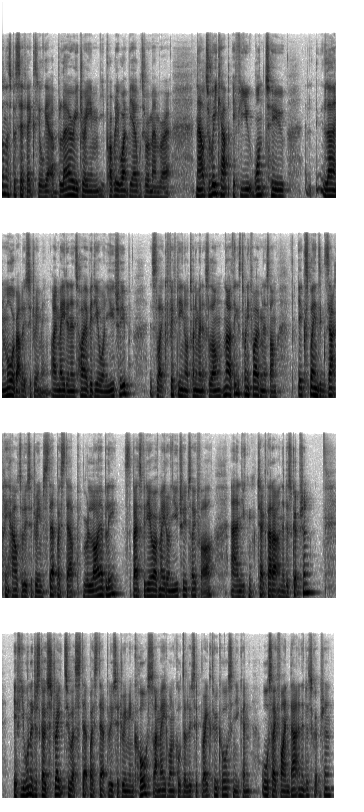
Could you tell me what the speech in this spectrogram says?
on, the, specifics, you'll get a blurry dream. You probably won't be able to remember it. Now, to recap, if you want to learn more about lucid dreaming, I made an entire video on YouTube. It's like 15 or 20 minutes long. No, I think it's 25 minutes long. It explains exactly how to lucid dream step by step, reliably. It's the best video I've made on YouTube so far, and you can check that out in the description. If you want to just go straight to a step-by-step -step lucid dreaming course, I made one called the Lucid Breakthrough course and you can also find that in the description.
